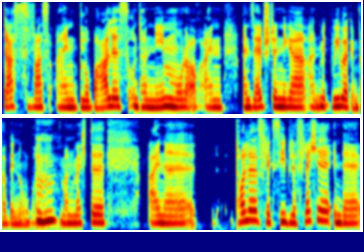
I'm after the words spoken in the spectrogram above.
das, was ein globales Unternehmen oder auch ein, ein Selbstständiger mit WeWork in Verbindung bringt. Mhm. Man möchte eine tolle, flexible Fläche, in der,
